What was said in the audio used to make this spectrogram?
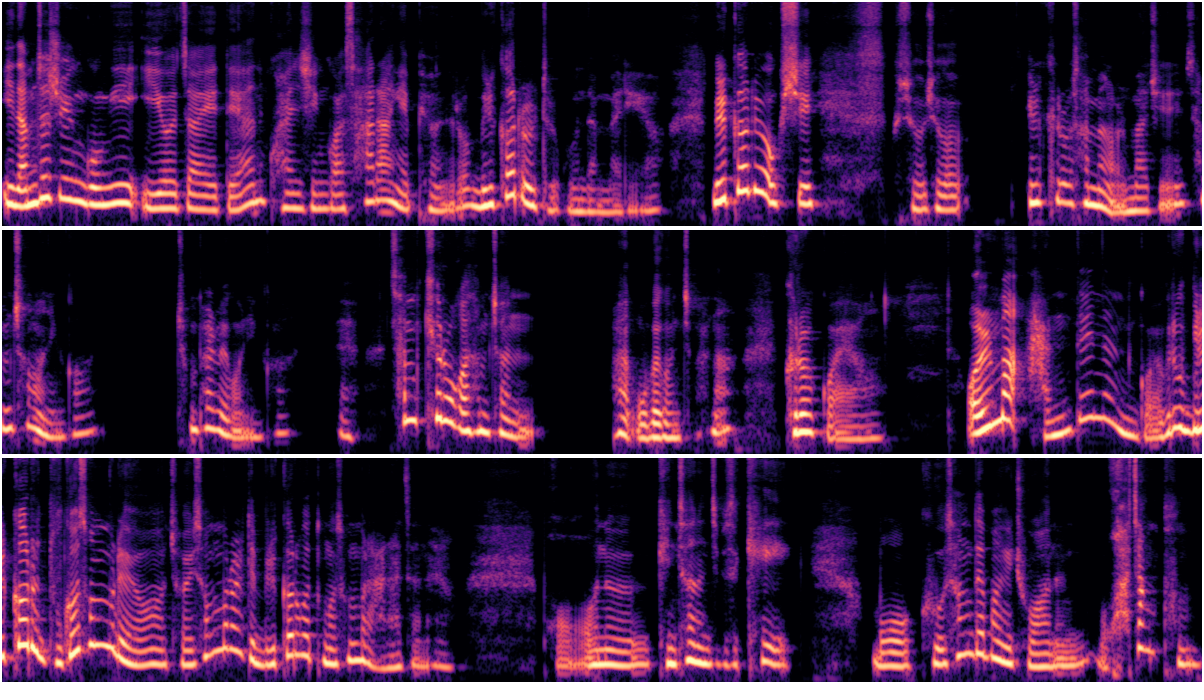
이 남자 주인공이 이 여자에 대한 관심과 사랑의 표현으로 밀가루를 들고 온단 말이에요. 밀가루 역시 그죠. 제가 1 킬로 사면 얼마지? 3,000 원인가? 1,800 원인가? 예. 3 킬로가 3,000 한 500 원쯤 하나? 그럴 거예요. 얼마 안 되는 거예요. 그리고 밀가루 누가 선물해요. 저희 선물할 때 밀가루 같은 거 선물 안 하잖아요. 뭐 어느 괜찮은 집에서 케이크 뭐 그 상대방이 좋아하는 뭐 화장품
